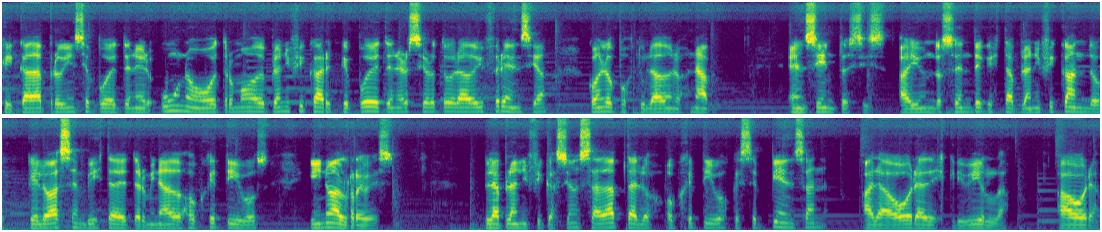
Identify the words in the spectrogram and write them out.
que cada provincia puede tener uno u otro modo de planificar que puede tener cierto grado de diferencia con lo postulado en los NAP. En síntesis, hay un docente que está planificando que lo hace en vista de determinados objetivos y no al revés. La planificación se adapta a los objetivos que se piensan a la hora de escribirla. Ahora,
